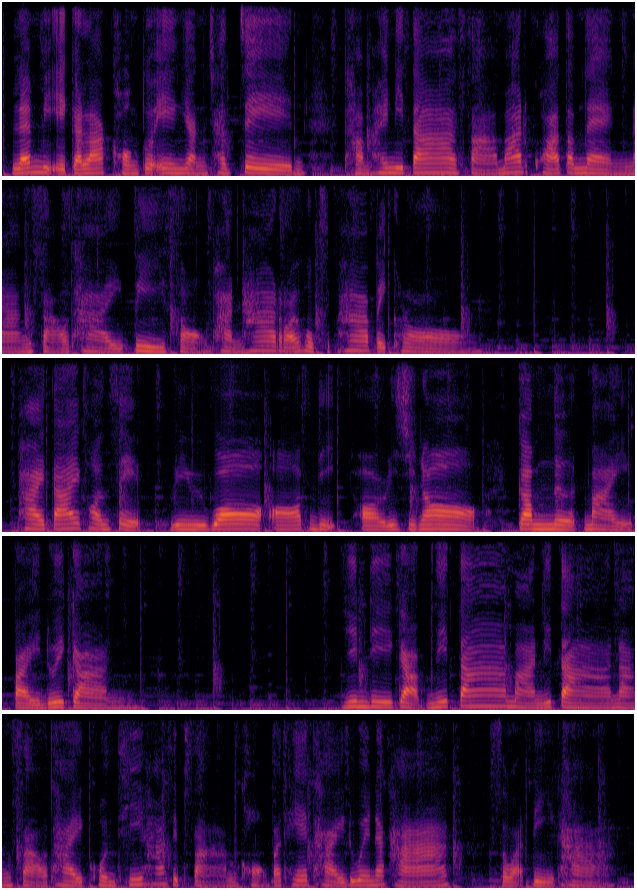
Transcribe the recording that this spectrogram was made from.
และมีเอกลักษณ์ของตัวเองอย่างชัดเจนทำให้นิต้าสามารถคว้าตำแหน่งนางสาวไทยปี 2565 ไปครอง ภายใต้คอนเซปต์ Revival of the Original กำเนิดใหม่ไปด้วยกันยินดีกับนิต้ามานิตานางสาวไทยคนที่ 53 ของประเทศไทยด้วยนะคะ สวัสดีค่ะ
